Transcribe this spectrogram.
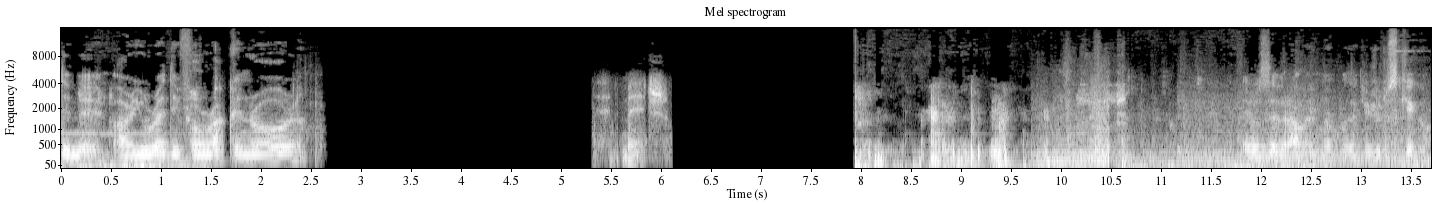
to. Are you ready for rock and roll? Mecz. Już zebrałem, no, od jakiegoś ruskiego.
